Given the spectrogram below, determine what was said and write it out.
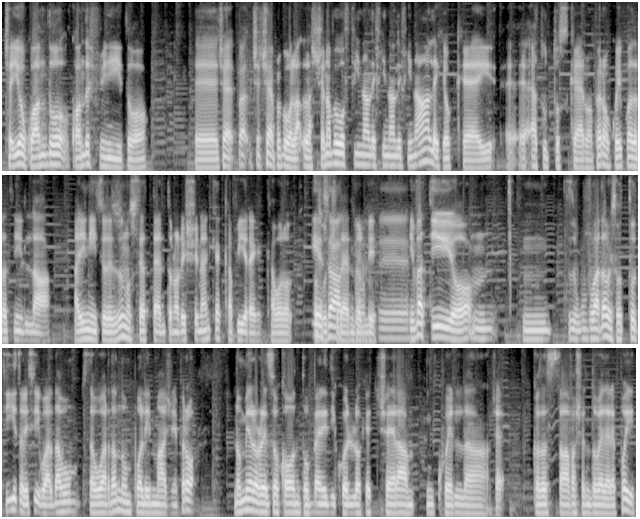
cioè io quando, quando è finito, eh, cioè, c'è c'è proprio la, la scena proprio finale, finale, finale, che ok, è, è a tutto schermo, però quei quadratini là, all'inizio, se tu non stai attento, non riesci neanche a capire che cavolo sta Esatto, succedendo lì. eh, Infatti io mh, mh, guardavo i sottotitoli, sì, guardavo, stavo guardando un po' le immagini, però non mi ero reso conto bene di quello che c'era in quella, cioè cosa stava facendo vedere. Poi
